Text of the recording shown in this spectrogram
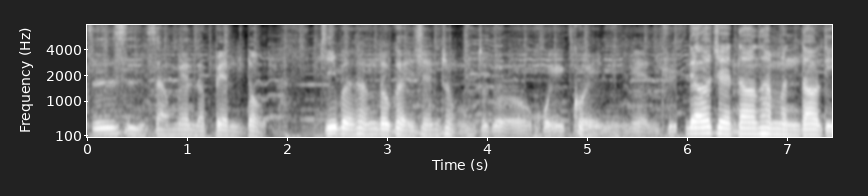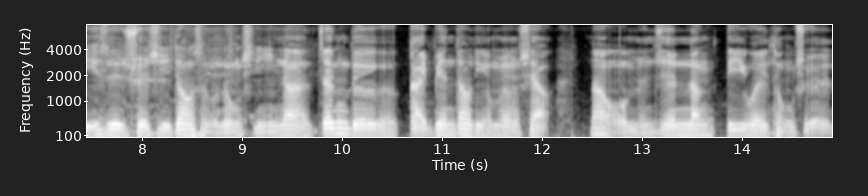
知识上面的变动，基本上都可以先从这个回馈里面去了解到他们到底是学习到什么东西，那真的改变到底有没有效？那我们先让第一位同学，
